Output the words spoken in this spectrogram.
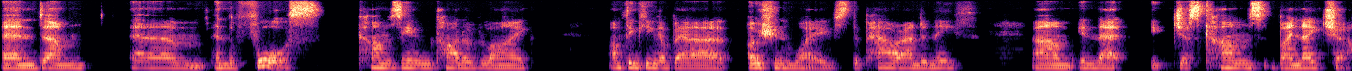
And um, um, and the force comes in kind of like, I'm thinking about ocean waves, the power underneath um, in that it just comes by nature.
